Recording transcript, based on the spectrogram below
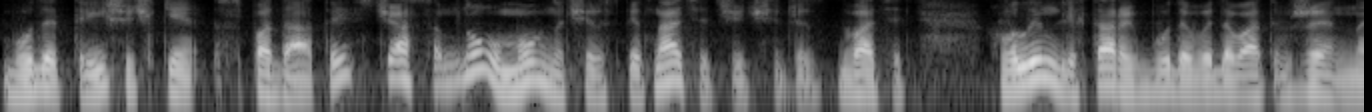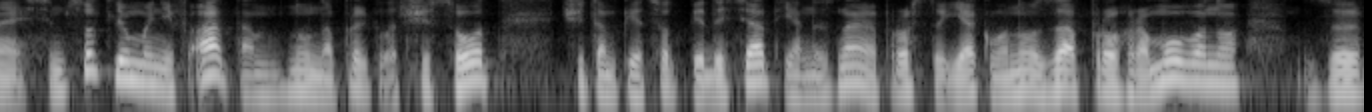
буде трішечки спадати з часом. Ну, умовно, через 15 чи через 20 хвилин ліхтарик буде видавати вже не 700 люменів, а там, ну, наприклад, 600 чи там 550. Я не знаю просто, як воно запрограмовано з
